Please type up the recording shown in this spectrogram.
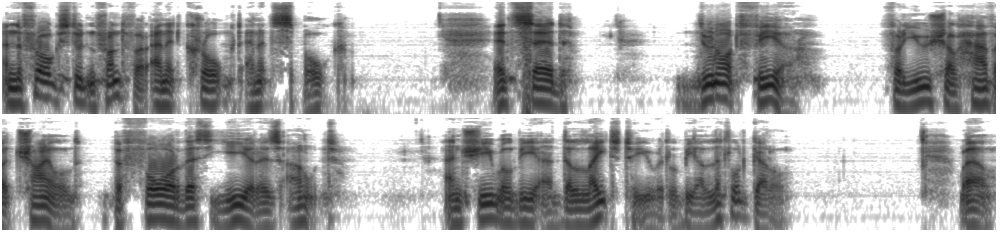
And the frog stood in front of her, and it croaked and it spoke. It said, Do not fear, for you shall have a child before this year is out. And she will be a delight to you. It'll be a little girl. Well,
